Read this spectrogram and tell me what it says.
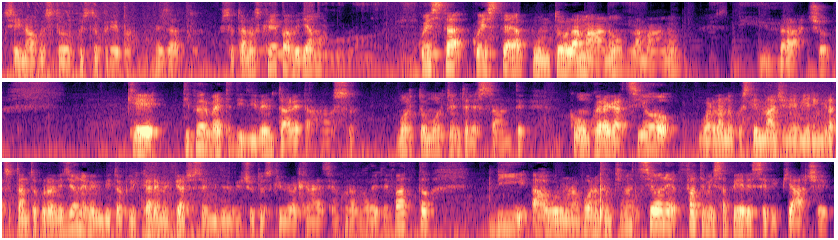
sì, no, questo, questo crepa, esatto. Questo Thanos crepa, vediamo. Questa, questa è appunto la mano, la mano, il braccio, che ti permette di diventare Thanos. Molto molto interessante. Comunque ragazzi, io guardando questa immagine vi ringrazio tanto per la visione, vi invito a cliccare mi piace se il video vi è piaciuto e iscrivervi al canale se ancora non l'avete fatto. Vi auguro una buona continuazione, fatemi sapere se vi piace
